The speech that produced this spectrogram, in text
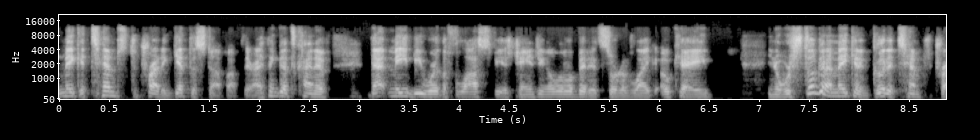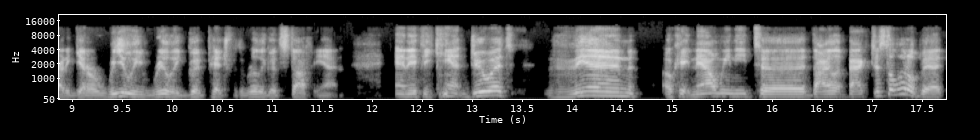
make attempts to try to get the stuff up there. I think that's kind of that may be where the philosophy is changing a little bit. It's sort of like, okay, you know, we're still going to make a good attempt to try to get a really, really good pitch with really good stuff in. And if you can't do it, then okay, now we need to dial it back just a little bit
